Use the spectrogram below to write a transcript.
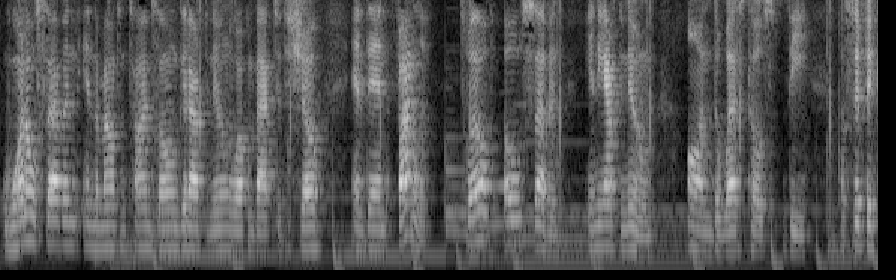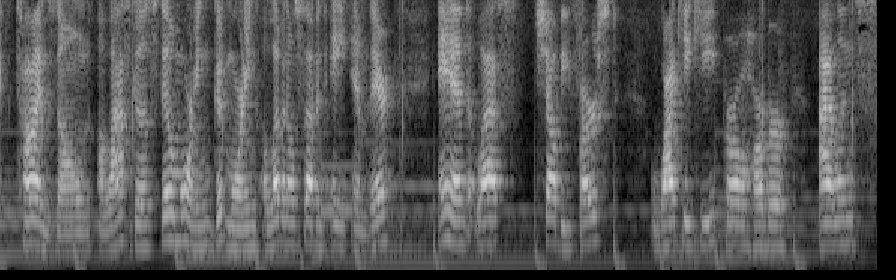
107 in the Mountain Time Zone. Good afternoon. Welcome back to the show. And then finally, 1207 in the afternoon on the West Coast, the Pacific time zone. Alaska, still morning. Good morning. 1107 a.m. there. And last shall be first, Waikiki, Pearl Harbor Islands.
